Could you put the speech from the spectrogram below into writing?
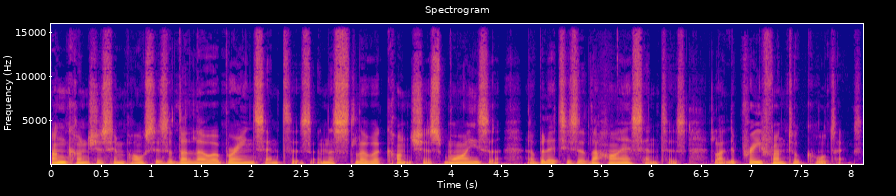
unconscious impulses of the lower brain centers and the slower, conscious, wiser abilities of the higher centers, like the prefrontal cortex.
